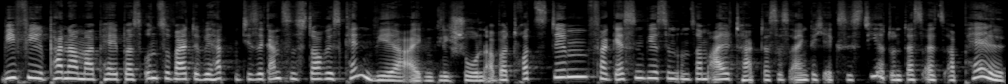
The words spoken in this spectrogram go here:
wie viel Panama Papers und so weiter. Wir hatten diese ganzen Stories kennen wir ja eigentlich schon, aber trotzdem vergessen wir es in unserem Alltag, dass es eigentlich existiert und das als Appell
